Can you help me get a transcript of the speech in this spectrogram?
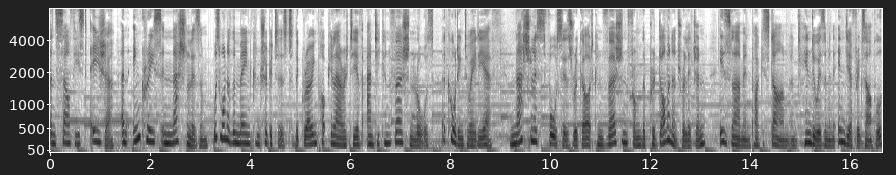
and Southeast Asia, an increase in nationalism was one of the main contributors to the growing popularity of anti conversion laws, according to ADF. Nationalist forces regard conversion from the predominant religion, Islam in Pakistan and Hinduism in India, for example,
